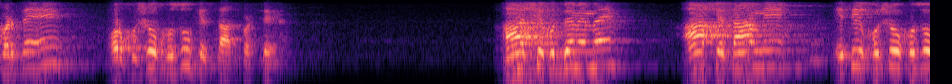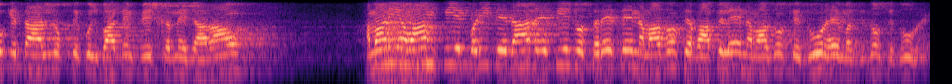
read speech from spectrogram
پڑھتے ہیں اور خوشو خضو کے ساتھ پڑھتے ہیں۔ آج کے خطبے میں میں آپ کے سامنے اسی خوشو خزو کے تعلق سے کچھ باتیں پیش کرنے جا رہا ہوں۔ ہماری عوام کی ایک بڑی تعداد ایسی ہے جو سرے سے نمازوں سے غافل ہے، نمازوں سے دور ہے، مسجدوں سے دور ہے۔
